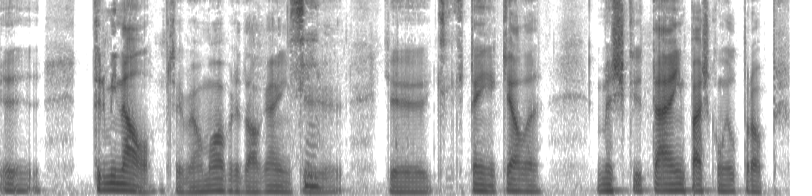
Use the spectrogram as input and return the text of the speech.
eh, terminal percebe? é uma obra de alguém que, que, que tem aquela mas que está em paz com ele próprio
